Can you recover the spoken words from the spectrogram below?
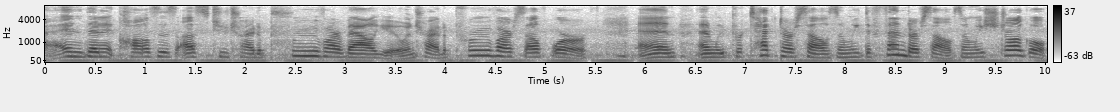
and then it causes us to try to prove our value and try to prove our self-worth and and we protect ourselves and we defend ourselves and we struggle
